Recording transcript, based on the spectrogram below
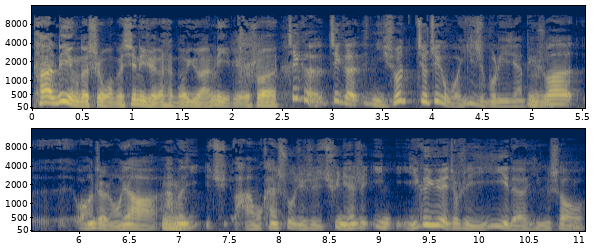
它利用的是我们心理学的很多原理，比如说这个这个，你说就这个我一直不理解。比如说王者荣耀，他们去好像我看数据是去年是一一个月就是一亿的营收。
